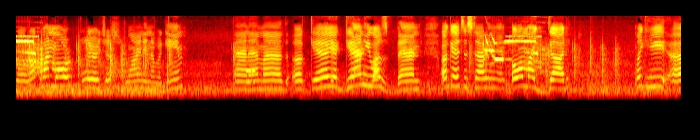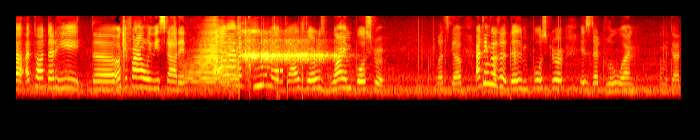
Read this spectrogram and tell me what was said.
for... One more player just joined in our game and Ahmed. Okay, again he was banned. Okay, it's starting. oh my god. Like he, uh, I thought that he, the, okay, finally we started. I'm a crewmate, guys. There is one imposter. Let's go. I think the, the imposter is that blue one. Oh my god.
